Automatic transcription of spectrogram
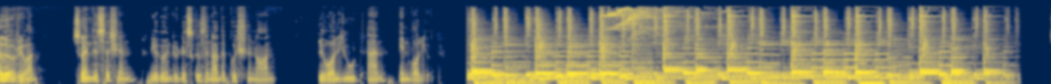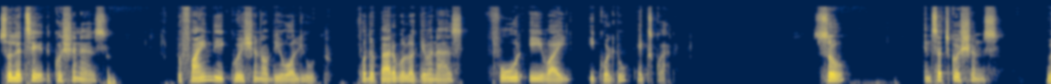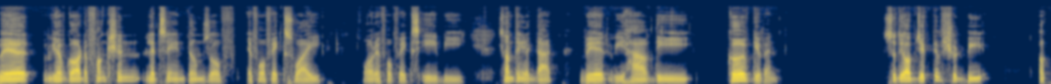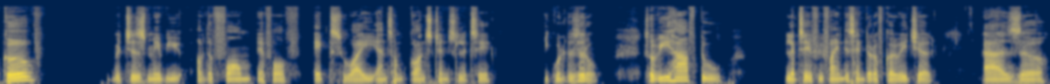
Hello everyone. So in this session, we are going to discuss another question on evolute and involute. So let's say the question is to find the equation of the evolute for the parabola given as 4ay equal to x square. So in such questions, where we have got a function let's say in terms of f of xy or f of xab something like that where we have the curve given. So the objective should be a curve which is maybe of the form f of xy and some constants let's say equal to 0 so we have to let's say if we find the center of curvature as uh,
